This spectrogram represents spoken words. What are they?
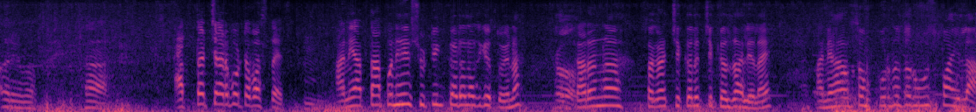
अरे बाप हा. आत्ता चार बोट बसतायत. आणि आता आपण हे शूटिंग कडेलाच घेतोय ना? हो. कारण सगळा चिखलच चिखल झालेला आहे. आणि हा संपूर्ण जर ऊस पाहिला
